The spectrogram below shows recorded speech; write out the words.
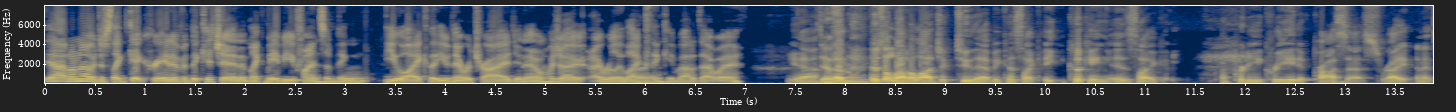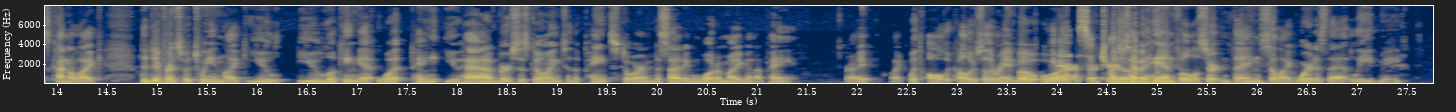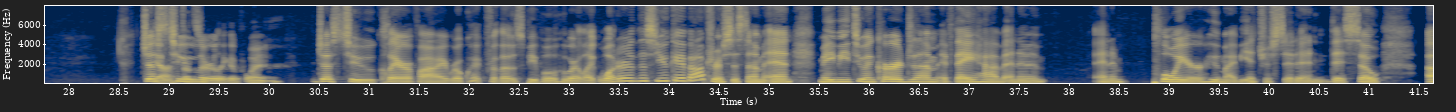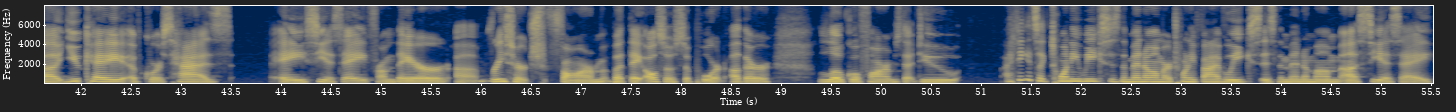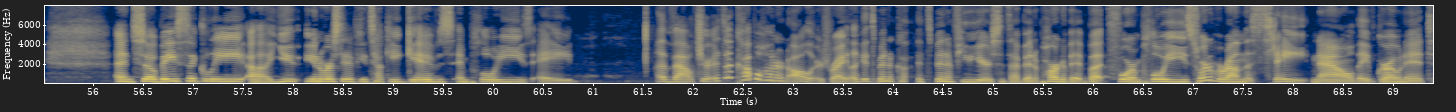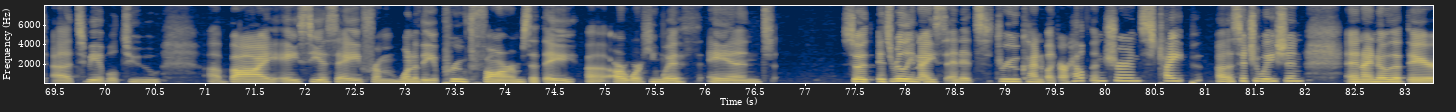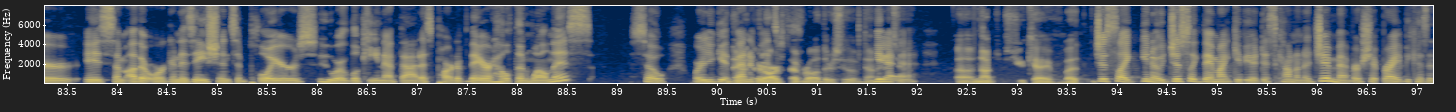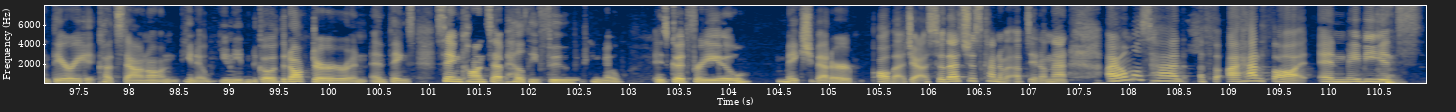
yeah i don't know just like get creative in the kitchen and like maybe you find something you like that you've never tried you know which i, I really like Right. thinking about it that way Yeah, Definitely. That- there's a lot of logic to that because like cooking is like a pretty creative process, right? And it's kind of like the difference between like you you looking at what paint you have versus going to the paint store and deciding what am I going to paint, right? Like with all the colors of the rainbow, or yeah so true I just have a handful of certain things. So like, where does that lead me? Just yeah, that's a really good point just to clarify real quick for those people who are like, what are this UK voucher system? And maybe to encourage them if they have an an employer who might be interested in this. So, uh, UK, of course, has a CSA from their uh, research farm, but they also support other local farms that do I think it's like 20 weeks is the minimum or 25 weeks is the minimum uh, CSA. And so basically, uh, U- University of Kentucky gives employees a a voucher it's a couple hundred dollars right like it's been a it's been a few years since i've been a part of it but for employees sort of around the state now they've grown it uh, to be able to uh, buy a csa from one of the approved farms that they uh, are working with and so it's really nice and it's through kind of like our health insurance type uh, situation and i know that there is some other organizations employers who are looking at that as part of their health and wellness so where you get There, benefits. there are several others who have done Yeah. it too. Uh, not just UK, but just like you know just like they might give you a discount on a gym membership right because in theory it cuts down on you know you need to go to the doctor and, and things same concept healthy food you know is good for you makes you better all that jazz. So that's just kind of an update on that. I almost had a th- i had a thought and maybe it's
